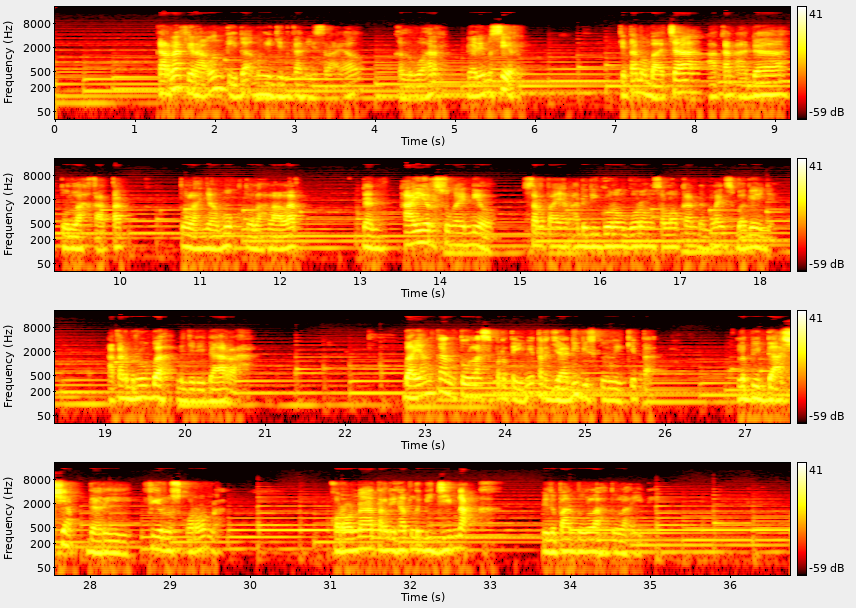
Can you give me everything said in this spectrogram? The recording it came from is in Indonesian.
Karena Firaun tidak mengizinkan Israel keluar dari Mesir. Kita membaca akan ada tulah katak, tulah nyamuk, tulah lalat, dan air sungai Nil, serta yang ada di gorong-gorong selokan dan lain sebagainya, akan berubah menjadi darah. Bayangkan tulah seperti ini terjadi di sekeliling kita, lebih dahsyat dari virus corona. Corona terlihat lebih jinak di depan tulah-tulah ini.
